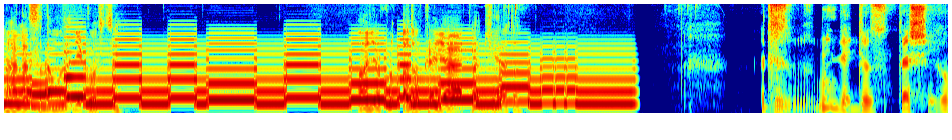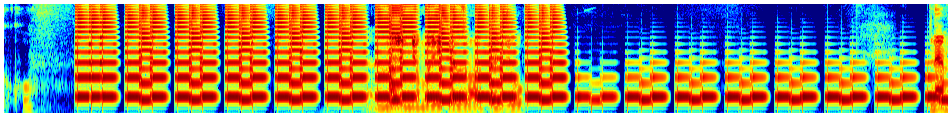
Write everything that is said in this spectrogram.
Már leszedem az egyik oszti. Adok, adok egy arpeggiát. Hát ez mindegy, az tessék akkor. Nagyon nyomorék ez az arpeggio. Nem,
